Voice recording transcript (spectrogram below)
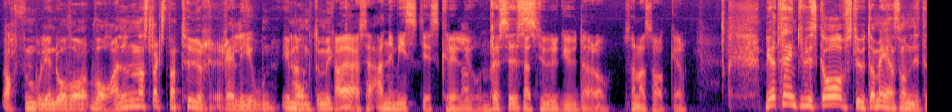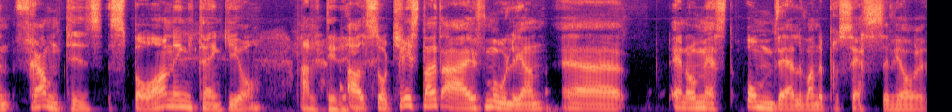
ja, förmodligen då var, var en slags naturreligion i mångt och mycket. Ja, ja, alltså animistisk religion. precis. Naturgudar och sådana saker. Men jag tänker vi ska avsluta med en sån liten framtidsspaning, tänker jag. Alltid. Alltså, kristnandet är förmodligen eh, en av de mest omvälvande processer vi har,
